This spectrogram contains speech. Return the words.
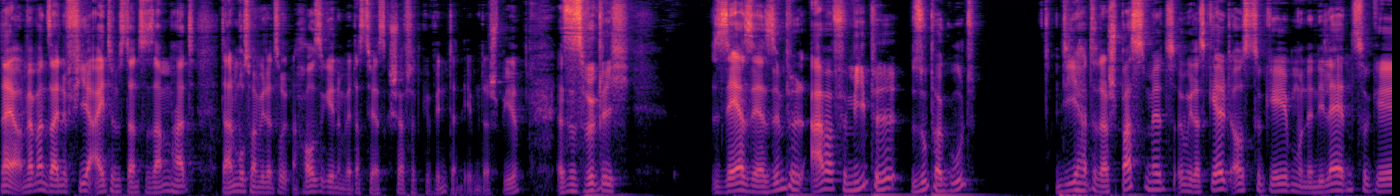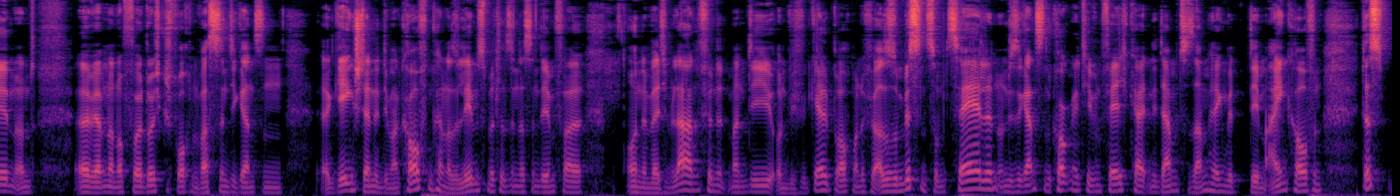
Naja, und wenn man seine vier Items dann zusammen hat, dann muss man wieder zurück nach Hause gehen und wer das zuerst geschafft hat, gewinnt dann eben das Spiel. Es ist wirklich sehr, sehr simpel, aber für Miepel super gut. Die hatte da Spaß mit, irgendwie das Geld auszugeben und in die Läden zu gehen. Und äh, wir haben dann noch vorher durchgesprochen, was sind die ganzen äh, Gegenstände, die man kaufen kann. Also Lebensmittel sind das in dem Fall. Und in welchem Laden findet man die und wie viel Geld braucht man dafür. Also so ein bisschen zum Zählen und diese ganzen kognitiven Fähigkeiten, die damit zusammenhängen mit dem Einkaufen. Das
